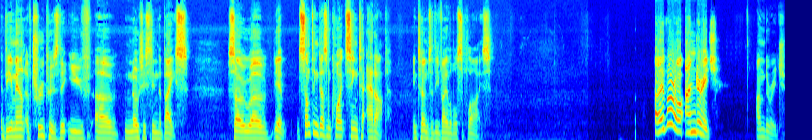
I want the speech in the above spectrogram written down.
the amount of troopers that you've uh, noticed in the base. So uh, yeah something doesn't quite seem to add up in terms of the available supplies. Over or underage? Underage.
